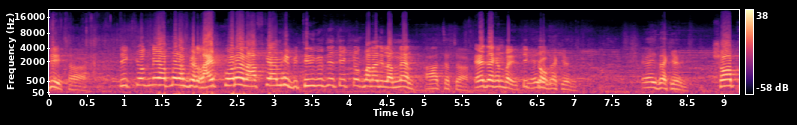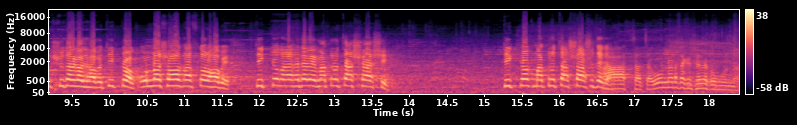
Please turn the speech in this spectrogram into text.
জি। আচ্ছা। টিকটক নিয়ে আপনারা লাইভ করেন আজকে আমি থ্রি পিস দিয়ে টিকটক বানা দিলাম নেন। আচ্ছা আচ্ছা। এই দেখেন ভাই টিকটক দেখেন এই দেখেন। সব সুতার কাজ হবে টিকটক অন্য সহ কাজ করা হবে। টিকটক রাখা যাবে মাত্র চারশো আশি। টিকটক মাত্র চারশো আশি টাকা। আচ্ছা আচ্ছা ওড়নাটা দেখেন সেরকম ওড়না।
